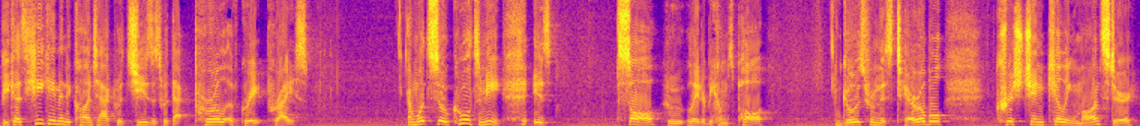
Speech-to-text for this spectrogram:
Because he came into contact with Jesus with that pearl of great price. And what's so cool to me is Saul, who later becomes Paul, goes from this terrible Christian killing monster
